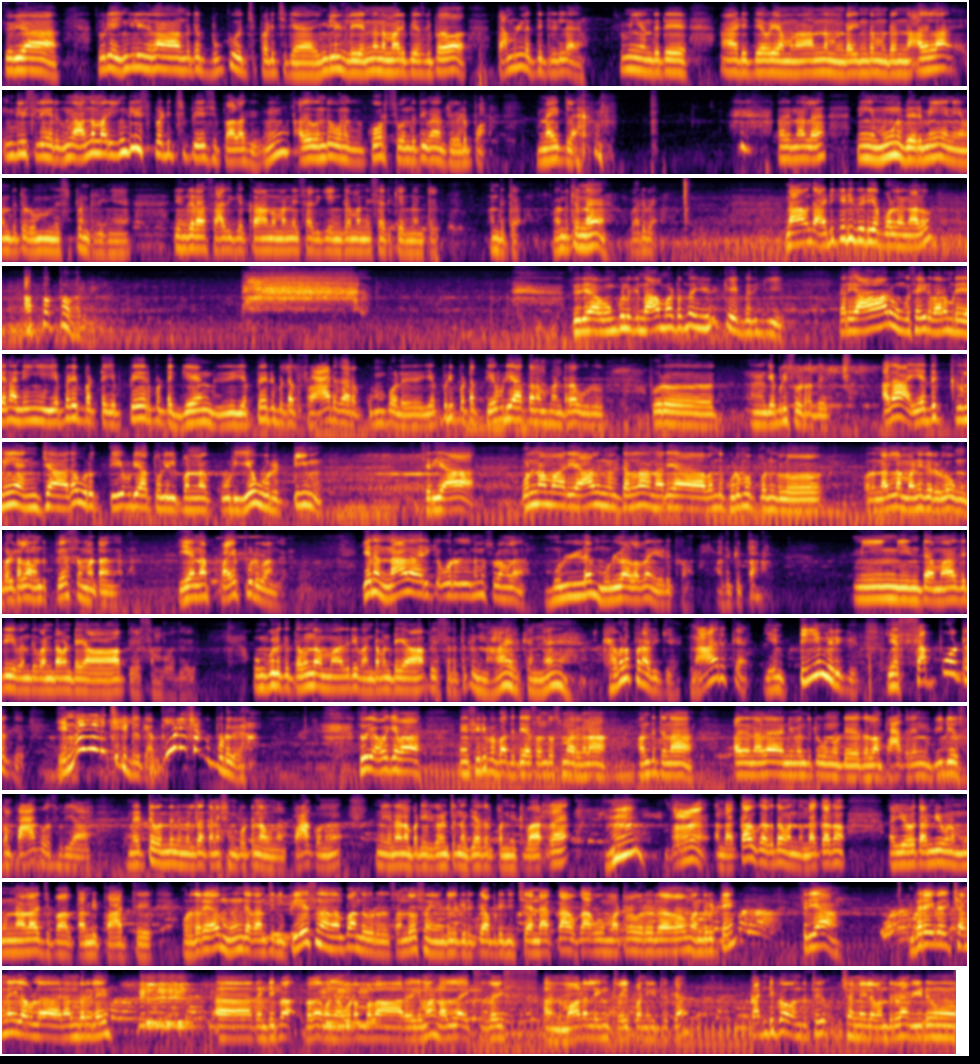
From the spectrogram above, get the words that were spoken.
சரியா சூர்யா இங்கிலீஷ்லாம் வந்துட்டு புக்கு வச்சு படிச்சுக்க. இங்கிலீஷில் என்னென்ன மாதிரி பேசு இப்போ தமிழில் திட்டுறில்ல? சுமி வந்துட்டு அடி தேவடியாமனா அந்த முண்டை இந்த முண்டை அதெல்லாம் இங்கிலீஷ்லேயும் இருக்கும்ல. அந்த மாதிரி இங்கிலீஷ் படித்து பேசி பழகு. அது வந்து உனக்கு கோர்ஸ் வந்துட்டு இவன் எடுப்பான். நைட்டில் அதனால் நீங்கள் மூணு பேருமே என்னை வந்துட்டு ரொம்ப மிஸ் பண்ணுறீங்க எங்கடா சாதிக்க காணும் மண்ணை சாதிக்க எங்கே மண்ணை சாதிக்க எங்கன்ட்டு. வந்துட்டேன். வந்துட்டேனே? வருவேன். நான் வந்து அடிக்கடி வீடியோ போடலனாலும் அப்பப்போ வருவேன். சரியா? உங்களுக்கு நான் மட்டும்தான் இருக்கேன் இப்போதைக்கு. வேறு யாரும் உங்கள் சைடு வர முடியாது. ஏன்னா நீங்கள் எப்படிப்பட்ட எப்பேற்பட்ட கேங்கு எப்பேற்பட்ட ஃப்ராடுகார கும்பல் எப்படிப்பட்ட தேவடியாத்தனம் பண்ணுற ஒரு ஒரு எப்படி சொல்கிறது அதான் எதுக்குமே அஞ்சாத ஒரு தேவடியா தொழில் பண்ணக்கூடிய ஒரு டீம். சரியா? உன்ன மாதிரி ஆளுங்கள்ட்டெல்லாம் நிறையா வந்து குடும்ப பெண்களோ ஒரு நல்ல மனிதர்களோ உங்கள்கிட்டலாம் வந்து பேச மாட்டாங்க. ஏன்னா பயப்படுவாங்க. ஏன்னா நாளாரிக்க ஒரு என்னமோ சொல்லுவாங்களே முள்ள முள்ளால் தான் எடுக்கும். அதுக்கு தான் நீங்கள் இந்த மாதிரி வந்து வண்ட வண்டையாக பேசும்போது உங்களுக்கு தகுந்த மாதிரி வண்ட வண்டையாக பேசுகிறதுக்கு நான் இருக்கேன்னு? கவலைப்படாதீங்க. நான் இருக்கேன். என் டீம் இருக்குது என் சப்போர்ட் இருக்குது என்ன நினச்சிக்கிட்டு இருக்கேன் போலீஸாக்கு போடுவேன் சூர்யா ஓகேவா என் சிரிப்பை பார்த்துட்டியா? சந்தோஷமாக இருக்கணா வந்துட்டேனா? அதனால் நீ வந்துட்டு உன்னுடைய இதெல்லாம் பார்க்குறேன்னு வீடியோஸ்லாம் பார்க்கல சூர்யா. நெட்டு வந்து இனிமேல் தான் கனெக்ஷன் போட்டு நான் உன்னை பார்க்கணும். நீ என்னென்ன பண்ணியிருக்கேன்ட்டு நான் கேதர் பண்ணிட்டு வர்றேன். ம் வர்றேன். அந்த அக்காவுக்காக தான் வந்தேன். அந்த அக்கா தான் ஐயோ தம்பி உன்னை மூணு நாளாச்சுப்பா தம்பி பார்த்து. ஒரு தடவையாவது மூஞ்ச காமிச்சு நீ பேசினாதான்ப்பா அந்த ஒரு சந்தோஷம் எங்களுக்கு இருக்குது அப்படின்னுச்சு. அந்த அக்காவுக்காகவும் மற்றவர்களுக்காகவும் வந்துவிட்டேன். சரியா? விரைவில் சென்னையில் உள்ள நண்பர்களே கண்டிப்பாக இப்போ தான் கொஞ்சம் உடம்பெல்லாம் ஆரோக்கியமாக நல்ல எக்ஸசைஸ் அண்ட் மாடலிங் ட்ரை பண்ணிகிட்டு இருக்கேன் கண்டிப்பாக வந்துட்டு சென்னையில் வந்துடுவேன் வீடும்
